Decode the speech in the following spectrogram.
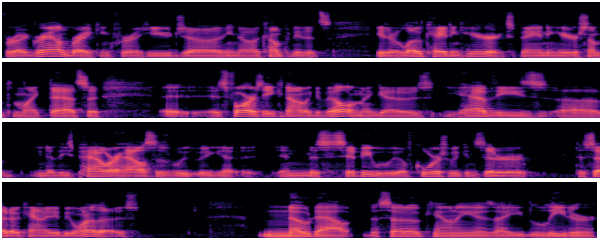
for a groundbreaking for a huge, uh, you know, a company that's either locating here or expanding here or something like that. So, uh, as far as economic development goes, you have these, uh, you know, these powerhouses. We, we, you know, in Mississippi, we, of course, we consider DeSoto County to be one of those. No doubt, DeSoto County is a leader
